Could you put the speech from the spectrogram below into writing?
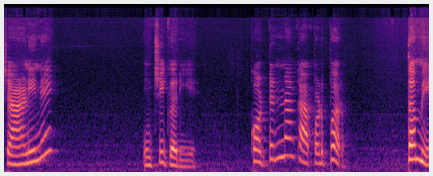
ચાણીને ઊંચી કરીએ. કોટનના કાપડ પર તમે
